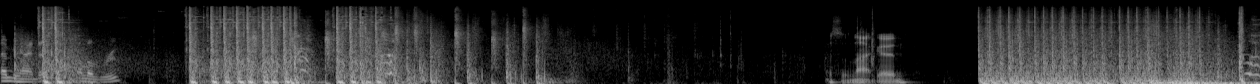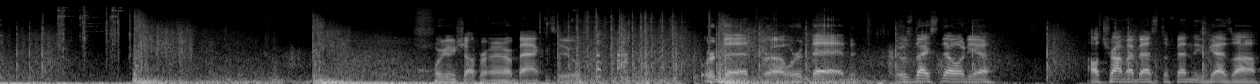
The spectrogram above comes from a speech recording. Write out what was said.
And behind us on the roof. Is not good. We're getting shot from in our back too. We're dead, bro. We're dead. It was nice knowing you. I'll try my best to fend these guys off.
